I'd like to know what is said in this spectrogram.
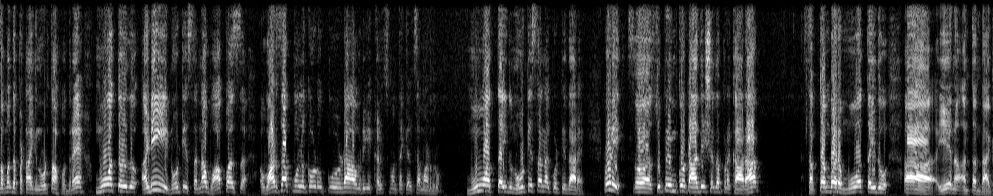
ಸಂಬಂಧಪಟ್ಟಾಗಿ ನೋಡ್ತಾ ಹೋದರೆ ಮೂವತ್ತೈದು ಅಡಿ ನೋಟಿಸನ್ನು ವಾಪಸ್ ವಾಟ್ಸಪ್ ಮೂಲಕ ಕೂಡ ಅವರಿಗೆ ಕಳಿಸುವಂಥ ಕೆಲಸ ಮಾಡಿದ್ರು. ಮೂವತ್ತೈದು ನೋಟಿಸನ್ನು ಕೊಟ್ಟಿದ್ದಾರೆ. ನೋಡಿ ಸುಪ್ರೀಂ ಕೋರ್ಟ್ ಆದೇಶದ ಪ್ರಕಾರ ಸೆಪ್ಟೆಂಬರ್ ಮೂವತ್ತೈದು ಏನು ಅಂತಂದಾಗ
